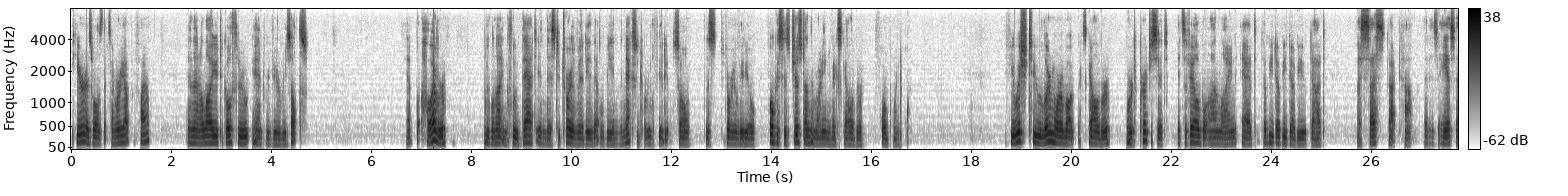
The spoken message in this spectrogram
here, as well as that summary output file, and then allow you to go through and review results. However, we will not include that in this tutorial video. That will be in the next tutorial video. So this tutorial video focuses just on the running of Xcalibre 4.1. If you wish to learn more about Xcalibre or to purchase it, it's available online at www.assess.com. That is A-S-S-E-S-S.com.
